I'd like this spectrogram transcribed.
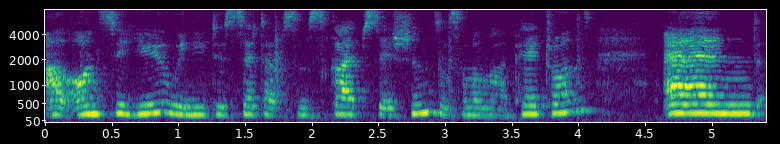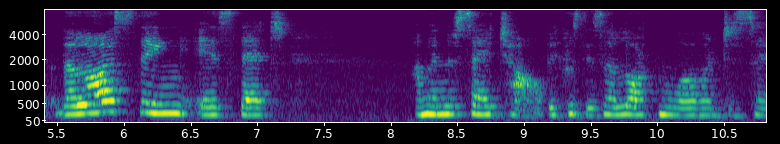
I'll answer you. We need to set up some Skype sessions with some of my patrons. And the last thing is that I'm going to say ciao because there's a lot more I want to say,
